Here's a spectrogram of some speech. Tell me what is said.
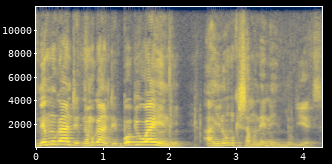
Nemuga nti namuga nti bobi wine ayina omukisa munene nnyo. Yes.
